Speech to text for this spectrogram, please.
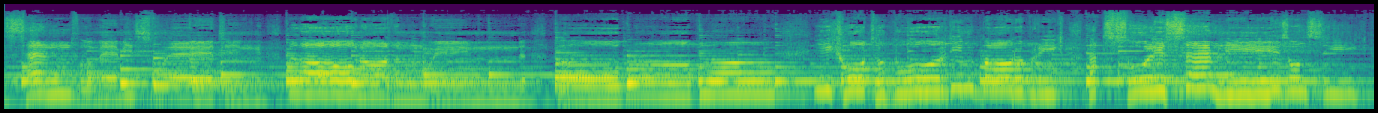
send for me sweating. Blow, northern wind, blow, blow, blow. Ich hatte Bord in Bauerbricht, dat semlis und siegt.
